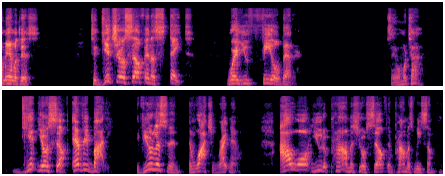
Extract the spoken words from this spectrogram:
I'm in with this. To get yourself in a state where you feel better. Say it one more time. Get yourself, everybody, if you're listening and watching right now, I want you to promise yourself and promise me something.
